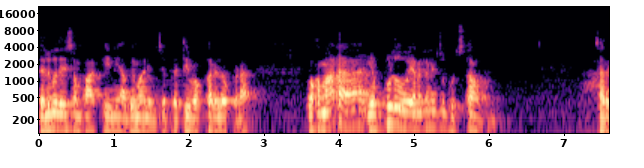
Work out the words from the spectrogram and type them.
తెలుగుదేశం పార్టీని అభిమానించే ప్రతి ఒక్కరిలో కూడా ఒక మాట ఎప్పుడు వెనక నుంచి గుచ్చుతూ ఉంటుంది. సరే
